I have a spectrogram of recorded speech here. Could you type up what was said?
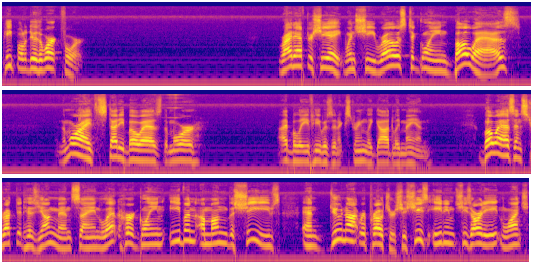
people to do the work for her. Right after she ate, when she rose to glean, Boaz, and the more I study Boaz, the more I believe he was an extremely godly man. Boaz instructed his young men, saying, Let her glean even among the sheaves, and do not reproach her. So she's eating, she's already eaten lunch.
